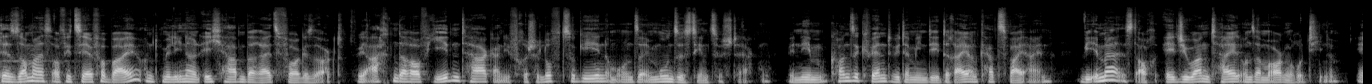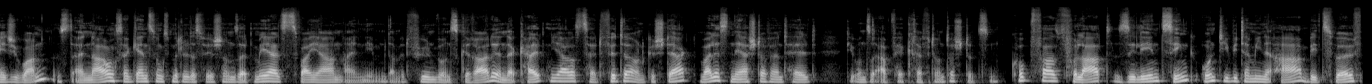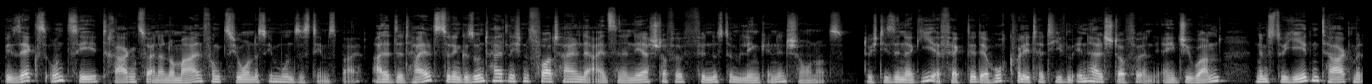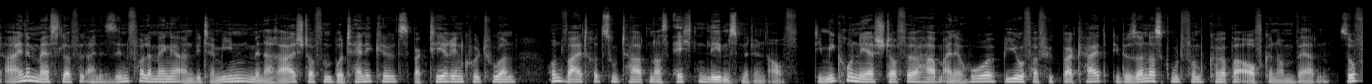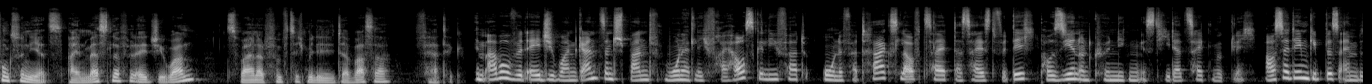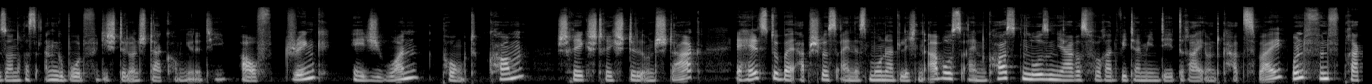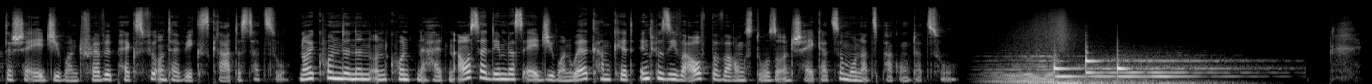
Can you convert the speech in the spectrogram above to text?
Der Sommer ist offiziell vorbei und Melina und ich haben bereits vorgesorgt. Wir achten darauf, jeden Tag an die frische Luft zu gehen, um unser Immunsystem zu stärken. Wir nehmen konsequent Vitamin D3 und K2 ein. Wie immer ist auch AG1 Teil unserer Morgenroutine. AG1 ist ein Nahrungsergänzungsmittel, das wir schon seit mehr als zwei Jahren einnehmen. Damit fühlen wir uns gerade in der kalten Jahreszeit fitter und gestärkt, weil es Nährstoffe enthält, die unsere Abwehrkräfte unterstützen. Kupfer, Folat, Selen, Zink und die Vitamine A, B12, B6 und C tragen zu einer normalen Funktion des Immunsystems bei. Alle Details zu den gesundheitlichen Vorteilen der einzelnen Nährstoffe findest du im Link in den Shownotes. Durch die Synergieeffekte der hochqualitativen Inhaltsstoffe in AG1 nimmst du jeden Tag mit einem Messlöffel eine sinnvolle Menge an Vitaminen, Mineralstoffen, Botanicals, Bakterienkulturen und weitere Zutaten aus echten Lebensmitteln auf. Die Mikronährstoffe haben eine hohe Bioverfügbarkeit, die besonders gut vom Körper aufgenommen werden. So funktioniert's. Ein Messlöffel AG1, 250 Milliliter Wasser, Fertig. Im Abo wird AG1 ganz entspannt monatlich frei Haus geliefert, ohne Vertragslaufzeit. Das heißt für dich, pausieren und kündigen ist jederzeit möglich. Außerdem gibt es ein besonderes Angebot für die Still- und Stark-Community. Auf drinkag1.com-still und stark erhältst du bei Abschluss eines monatlichen Abos einen kostenlosen Jahresvorrat Vitamin D3 und K2 und fünf praktische AG1 Travel Packs für unterwegs gratis dazu. Neukundinnen und Kunden erhalten außerdem das AG1 Welcome Kit inklusive Aufbewahrungsdose und Shaker zur Monatspackung dazu.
